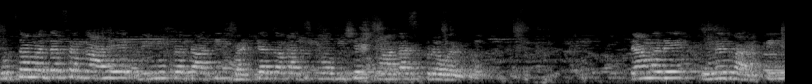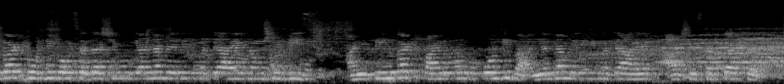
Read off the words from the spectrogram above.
पुढचा मतदारसंघ आहे विमुक्त जाती भटक्या जमाती व विशेष मागास प्रवर्ग. त्यामध्ये उमेदवार पिंगट धोंडीभाऊ सदाशिव यांना मिळालेली मते आहे नऊशे वीस आणि पिंगट पांडुरंग कोंडीबा यांना मिळालेली मते आहेत आठशे सत्याहत्तर.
